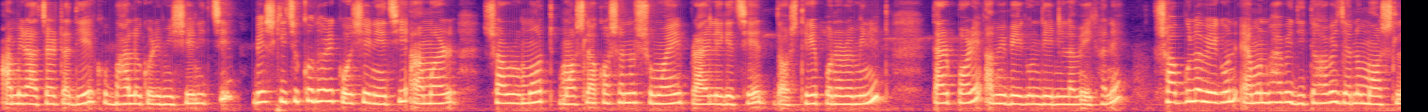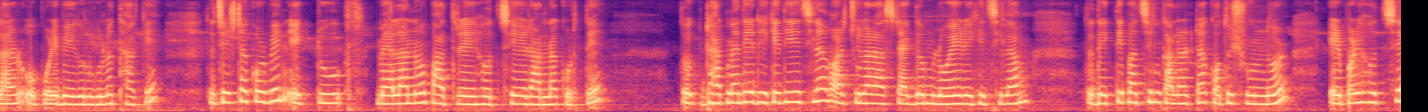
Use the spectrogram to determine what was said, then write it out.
আমের আচারটা দিয়ে খুব ভালো করে মিশিয়ে নিচ্ছি। বেশ কিছুক্ষণ ধরে কষিয়ে নিয়েছি। আমার সর্বমোট মশলা কষানোর সময় প্রায় লেগেছে দশ থেকে পনেরো মিনিট। তারপরে আমি বেগুন দিয়ে নিলাম এখানে। সবগুলো বেগুন এমনভাবে দিতে হবে যেন মশলার ওপরে বেগুনগুলো থাকে। তো চেষ্টা করবেন একটু মেলানো পাত্রে হচ্ছে রান্না করতে। তো ঢাকনা দিয়ে ঢেকে দিয়েছিলাম আর চুলার আঁচটা একদম লোয়ে রেখেছিলাম। তো দেখতে পাচ্ছেন কালারটা কত সুন্দর। এরপরে হচ্ছে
